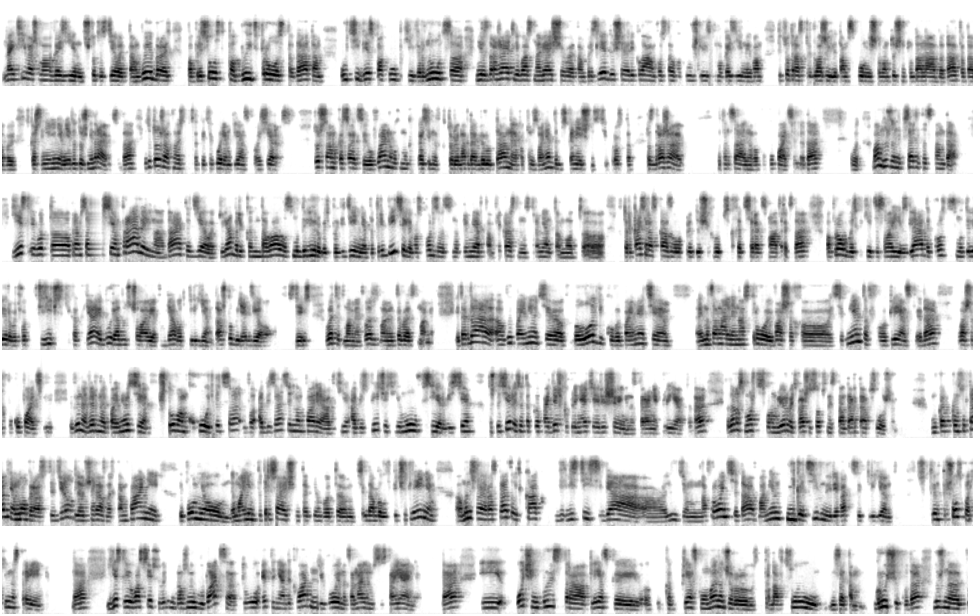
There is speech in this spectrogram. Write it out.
найти ваш магазин, что-то сделать там, выбрать, поприсутствовать, побыть просто, да, там, уйти без покупки, вернуться, не раздражает ли вас навязчивая там преследующая реклама после того, как вы ушли из магазина, и вам 500 раз предложили там вспомнить, что вам точно туда надо, да, тогда вы скажете, не-не-не, мне это тоже не нравится, да, это тоже относится к категориям клиентского сервиса. То же самое касается и офлайновых магазинов, которые иногда берут данные, а потом звонят до бесконечности и просто раздражают потенциального покупателя, да, вот, вам нужно написать этот стандарт. Если вот э, прям совсем правильно да, это делать, то я бы рекомендовала смоделировать поведение потребителя, воспользоваться, например, там, прекрасным инструментом, вот, э, который Катя рассказывала в предыдущих выпусках, это CRX Matrix, да, попробовать какие-то свои взгляды, просто смоделировать вот физически, как я иду рядом с человеком, я вот клиент, да, что бы я делала здесь, в этот момент, в этот момент и в этот момент. И тогда э, вы поймете логику, вы поймете эмоциональный настрой ваших э, сегментов э, клиентских, да, ваших покупателей. И вы, наверное, поймете, что вам хочется в обязательном порядке обеспечить ему в сервисе, потому что сервис – это такая поддержка принятия решений на стороне клиента. Да? Тогда вы сможете сформулировать ваши собственные стандарты обслуживания. Ну, как консультант я много раз это делал для очень разных компаний. И помню, моим потрясающим таким вот э, всегда было впечатлением, э, мы начали рассказывать, как вести себя э, людям на фронте да, в момент негативной реакции клиента. Клиент пришел с плохим настроением. Да? Если у вас все все время должны улыбаться, то это неадекватно его эмоциональному состоянию да, и очень быстро клиентской, как клиентскому менеджеру, продавцу, не знаю, там, грузчику, да, нужно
